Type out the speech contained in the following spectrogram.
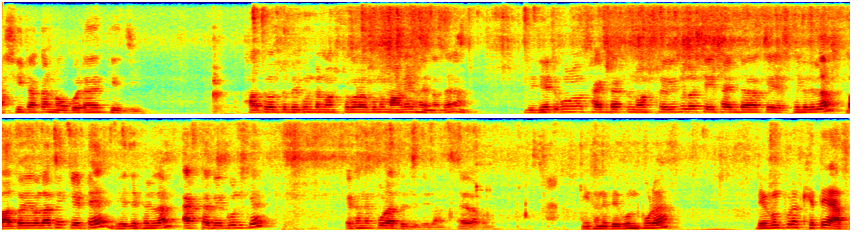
আশি টাকা নব্বই টাকা কেজি। ফালতু ফালতু বেগুনটা নষ্ট করার কোনো মানেই হয় না, তাই না? যেহেতু কোনো সাইডটা একটু নষ্ট হয়ে গেছিল, সেই সাইডটাকে ফেলে দিলাম বাদ কেটে ভেজে ফেললাম। একটা বেগুনকে এখানে পোড়াতে দিয়ে দিলাম, এরকম। এখানে বেগুন পোড়া। বেগুন পোড়া খেতে এত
